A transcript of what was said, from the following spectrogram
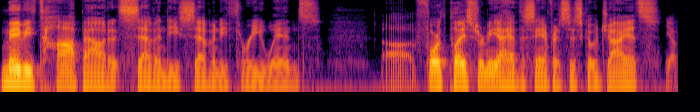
maybe top out at 70, 73 wins. Uh, fourth place for me, I have the San Francisco Giants. Yep.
